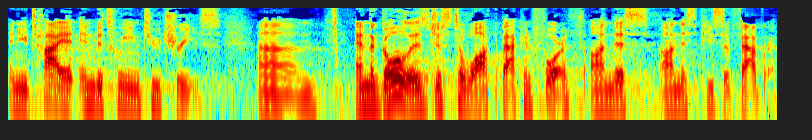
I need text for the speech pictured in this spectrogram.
and you tie it in between two trees. Um, and the goal is just to walk back and forth on this, on this piece of fabric.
